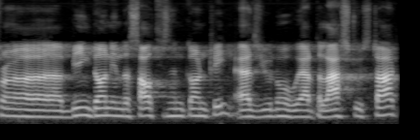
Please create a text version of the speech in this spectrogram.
from, uh, being done in the Southeastern country. As you know, we are the last to start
